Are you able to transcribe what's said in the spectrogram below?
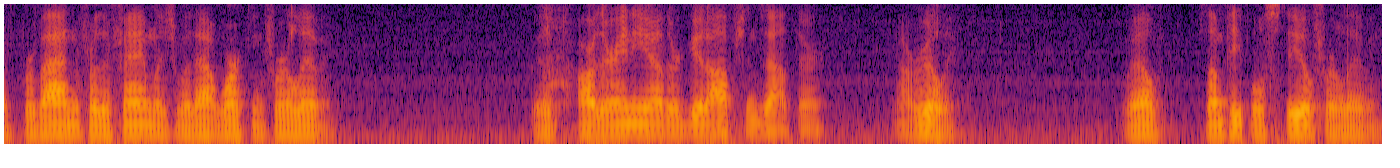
of providing for their families without working for a living. But are there any other good options out there? Not really. Well, some people steal for a living.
